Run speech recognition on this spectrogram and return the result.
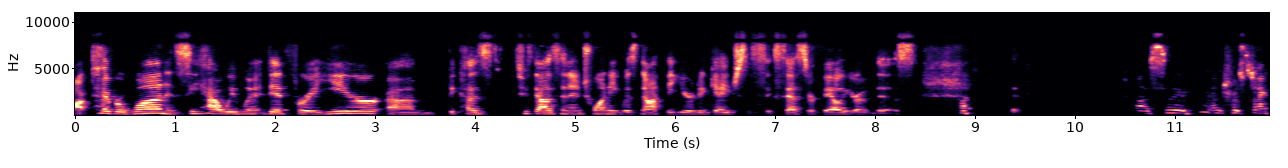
October 1 and see how we went did for a year um, because 2020 was not the year to gauge the success or failure of this. I see. Interesting.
